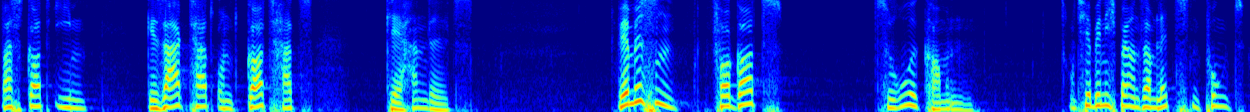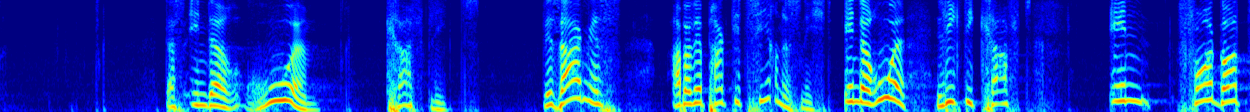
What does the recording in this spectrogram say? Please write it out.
was Gott ihm gesagt hat. Und Gott hat gehandelt. Wir müssen vor Gott zur Ruhe kommen. Und hier bin ich bei unserem letzten Punkt, dass in der Ruhe Kraft liegt. Wir sagen es, aber wir praktizieren es nicht. In der Ruhe liegt die Kraft. In vor Gott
